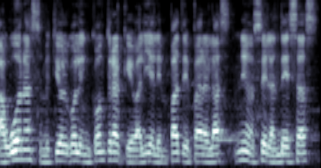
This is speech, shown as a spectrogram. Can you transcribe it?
Aguona se metió el gol en contra que valía el empate para las neozelandesas.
